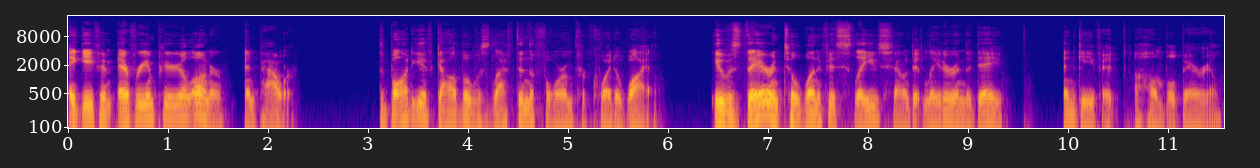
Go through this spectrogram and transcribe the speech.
and gave him every imperial honor and power. The body of Galba was left in the forum for quite a while. It was there until one of his slaves found it later in the day and gave it a humble burial.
